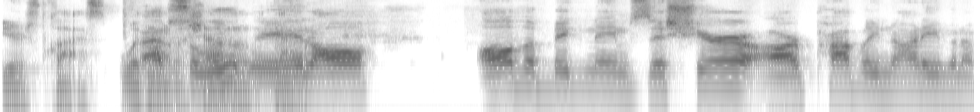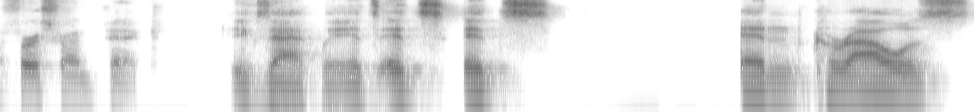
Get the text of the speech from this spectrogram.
year's class. Without Absolutely, and all all the big names this year are probably not even a first round pick. Exactly. It's it's it's, and Corral was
